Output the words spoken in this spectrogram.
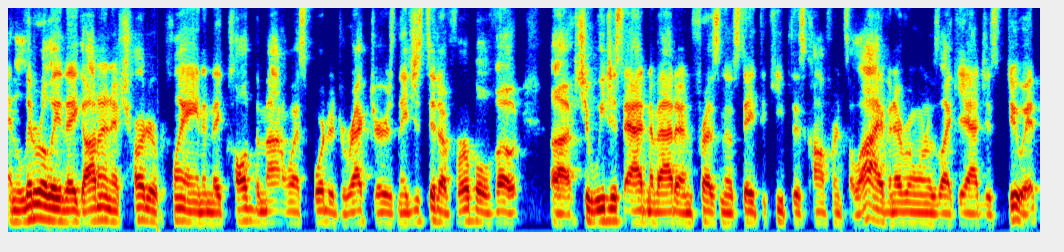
And literally, they got on a charter plane and they called the Mountain West Board of Directors and they just did a verbal vote. Uh, should we just add Nevada and Fresno State to keep this conference alive? And everyone was like, yeah, just do it.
